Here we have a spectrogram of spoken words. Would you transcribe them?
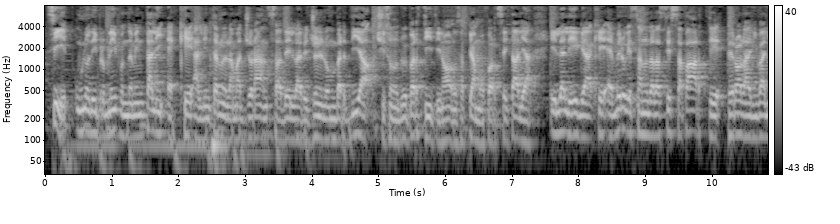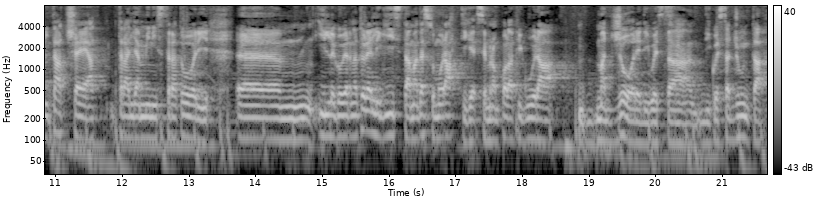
Sì, uno dei problemi fondamentali è che all'interno della maggioranza della Regione Lombardia ci sono due partiti, no? lo sappiamo, Forza Italia e la Lega, che è vero che stanno dalla stessa parte, però la rivalità c'è tra gli amministratori, ehm, il governatore è leghista, ma adesso Moratti che sembra un po' la figura maggiore di questa, di questa giunta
